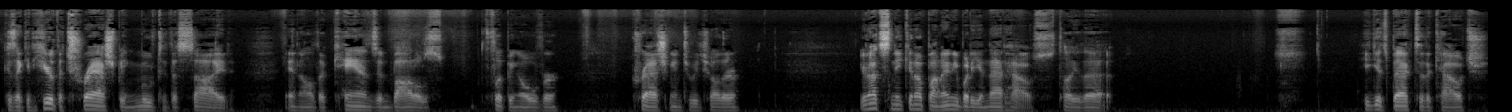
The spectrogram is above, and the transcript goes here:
because I can hear the trash being moved to the side and all the cans and bottles flipping over, crashing into each other. You're not sneaking up on anybody in that house, tell you that. He gets back to the couch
